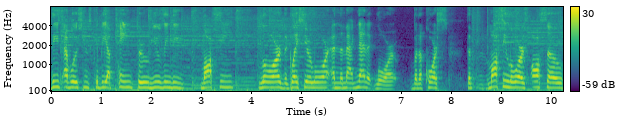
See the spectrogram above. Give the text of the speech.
these evolutions could be obtained through using the Mossy lure, the Glacier lure, and the Magnetic lure. But of course, the Mossy Lure is also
